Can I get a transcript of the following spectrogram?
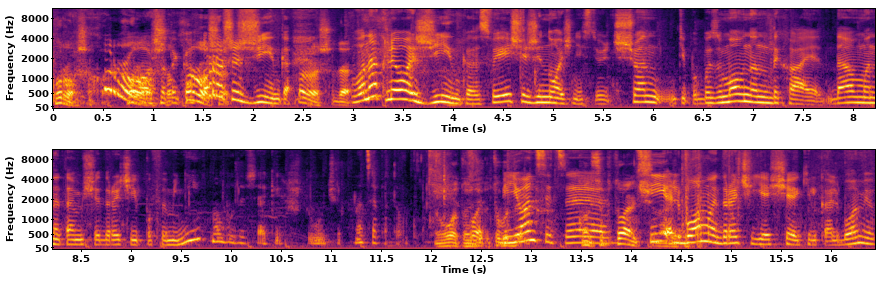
хороша. Хороша така, хороша, жінка. Хороша, да. Вона кльова жінка своєю ще жіночністю, що типу, безумовно надихає. Да, в мене там ще, до речі, і по фемінізму буде всяких штучок. Ну це потім. От, От. то буде Бійонсі це концептуальщина. всі альбоми. До речі, є ще кілька альбомів.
